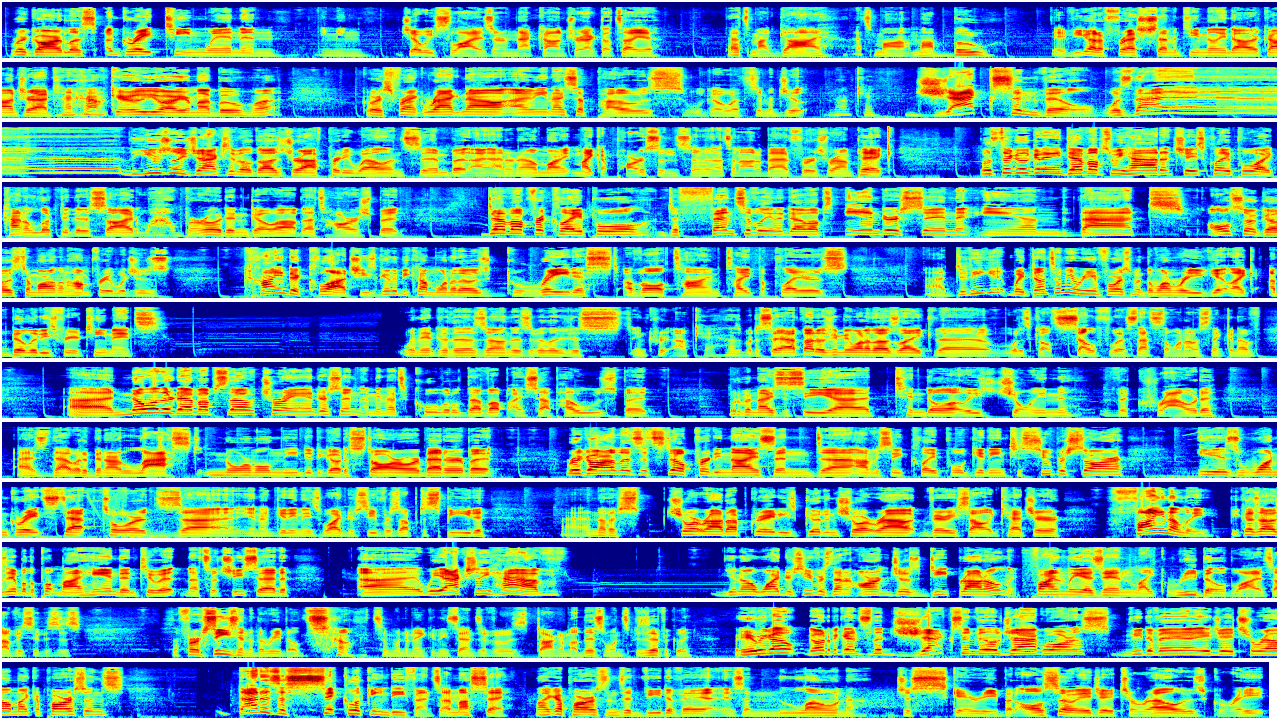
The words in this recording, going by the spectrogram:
regardless, a great team win. And, I mean, Joey Slye's earned that contract, I'll tell you. That's my guy. That's my, my boo. If you got a fresh $17 million contract, I don't care who you are, you're my boo. What? Of course, Frank Ragnow. I mean, I suppose we'll go with some agility. Okay. Jacksonville. Was that. Usually Jacksonville does draft pretty well in Sim, but I, I don't know. Micah Parsons, so that's not a bad first round pick. Let's take a look at any DevUps we had at Chase Claypool. I kind of looked at their side. Wow, Burrow didn't go up. That's harsh, but dev up for Claypool. Defensively in the DevUps, Anderson, and that also goes to Marlon Humphrey, which is kind of clutch. He's going to become one of those greatest of all time type of players. Uh, did he get? Wait, don't tell me reinforcement. The one where you get like abilities for your teammates when they enter the zone. This ability just increase. Okay, I was about to say. I thought it was gonna be one of those like the what is called selfless. That's the one I was thinking of. Uh, no other dev ups though. Troy Anderson. I mean, that's a cool little dev up, I suppose, but would have been nice to see uh, Tindall at least join the crowd as that would have been our last normal needed to go to star or better. But regardless, it's still pretty nice. And uh, obviously, Claypool getting to superstar is one great step towards uh, you know getting these wide receivers up to speed. Uh, another short route upgrade. He's good in short route, very solid catcher. Finally, because I was able to put my hand into it, that's what she said. Uh, we actually have you know wide receivers that aren't just deep route only. Finally, as in like rebuild wise. Obviously, this is the first season of the rebuild, so it wouldn't make any sense if it was talking about this one specifically. But here we go, going up against the Jacksonville Jaguars. Vita Vea, AJ Terrell, Micah Parsons. That is a sick-looking defense, I must say. Micah Parsons and Vita Vea is alone just scary, but also AJ Terrell, who's great.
